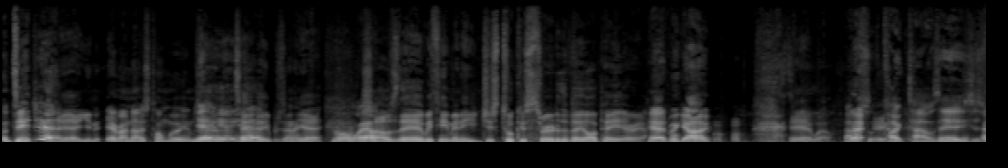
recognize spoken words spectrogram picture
Oh, did you? Yeah, you, everyone knows Tom Williams, Yeah, the yeah, yeah. TV presenter. Yeah. Oh, wow. So I was there with him, and he just took us through to the VIP area. How'd we go? yeah, well, Absolute coattails there. He's just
